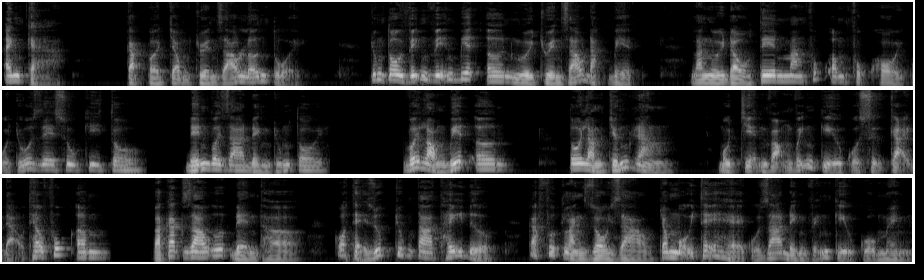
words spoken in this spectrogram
anh cả, cặp vợ chồng truyền giáo lớn tuổi. Chúng tôi vĩnh viễn biết ơn người truyền giáo đặc biệt, là người đầu tiên mang phúc âm phục hồi của Chúa Giêsu Kitô đến với gia đình chúng tôi. Với lòng biết ơn, tôi làm chứng rằng một triện vọng vĩnh cửu của sự cải đạo theo phúc âm và các giao ước đền thờ có thể giúp chúng ta thấy được các phước lành dồi dào trong mỗi thế hệ của gia đình vĩnh cửu của mình.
